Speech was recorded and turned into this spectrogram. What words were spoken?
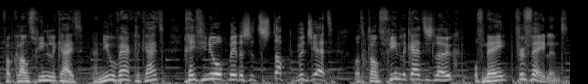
van klantvriendelijkheid naar nieuwe werkelijkheid, geef je nu op middels het stapbudget. Want klantvriendelijkheid is leuk, of nee, vervelend.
